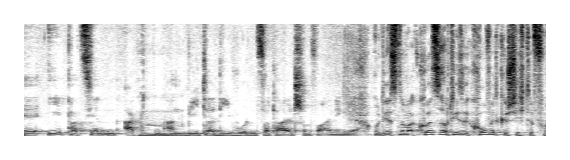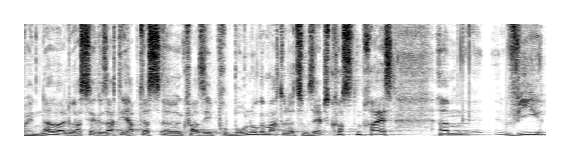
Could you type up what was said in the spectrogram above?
E-Patientenaktenanbieter, die wurden verteilt schon vor einigen Jahren. Und jetzt nochmal kurz auf diese Covid-Geschichte vorhin, ne? weil du hast ja gesagt, ihr habt das äh, quasi pro bono gemacht oder zum Selbstkostenpreis. Ähm, wie,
